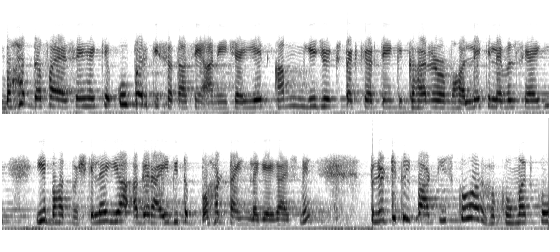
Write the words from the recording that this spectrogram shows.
बहुत दफ़ा ऐसे है कि ऊपर की सतह से आनी चाहिए। हम ये जो एक्सपेक्ट करते हैं कि घर और मोहल्ले के लेवल से आएगी, ये बहुत मुश्किल है। या अगर आई भी तो बहुत टाइम लगेगा इसमें। पॉलिटिकल पार्टीज़ को और हुकूमत को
